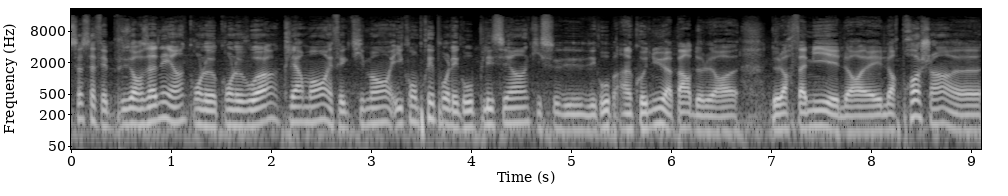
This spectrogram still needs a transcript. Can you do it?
Ça, ça fait plusieurs années hein, qu'on le, qu'on le voit, clairement, effectivement, y compris pour les groupes lycéens, qui sont des, groupes inconnus à part de leur, de leur famille et de, leur, et de leurs proches. hein, euh,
